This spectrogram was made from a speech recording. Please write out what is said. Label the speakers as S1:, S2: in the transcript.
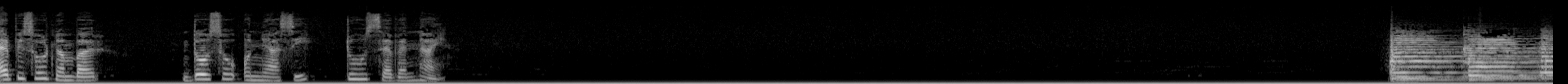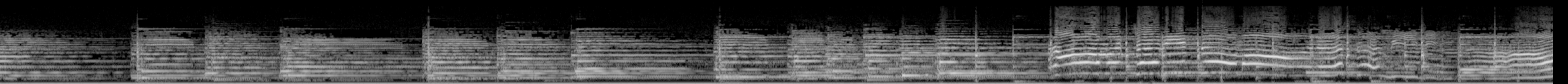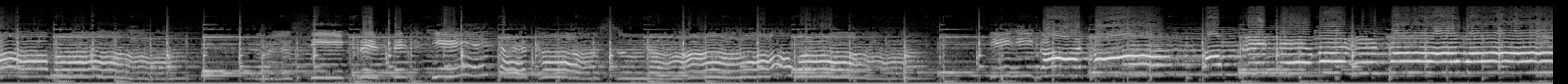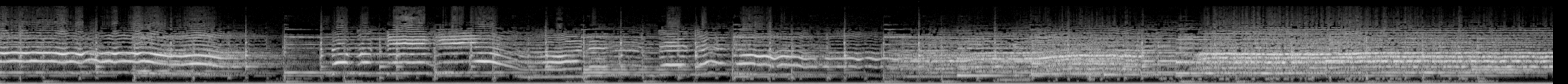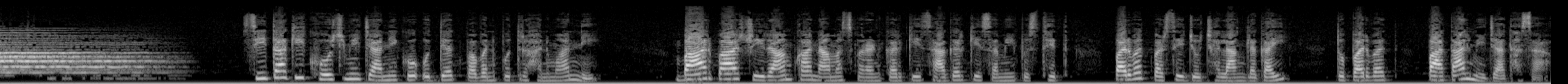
S1: Episode number दो सौ उन्यासी टू सेवन नाइन। सीता की खोज में जाने को उद्यत पवन पुत्र हनुमान ने बार बार श्री राम का नामस्मरण करके सागर के समीप स्थित पर्वत पर से जो छलांग लगाई तो पर्वत पाताल में जा धसा।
